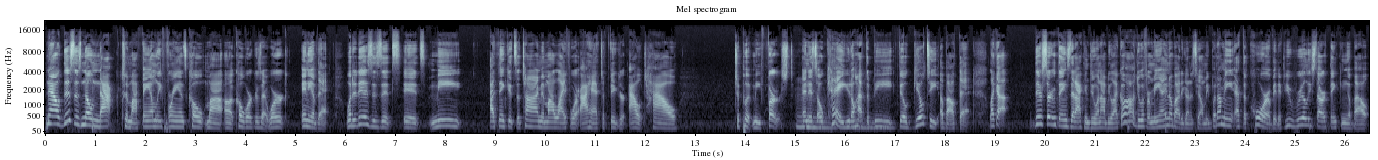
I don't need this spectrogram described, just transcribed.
now this is no knock to my family friends co my uh, co-workers at work any of that. What it is is it's it's me. I think it's a time in my life where i had to figure out how to put me 1st and it's okay. You don't have to be feel guilty about that. Like i there's certain things that I can do, and I'll be like, oh, I'll do it for me. Ain't nobody gonna tell me. But I mean, at the core of it, if you really start thinking about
